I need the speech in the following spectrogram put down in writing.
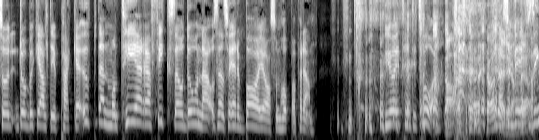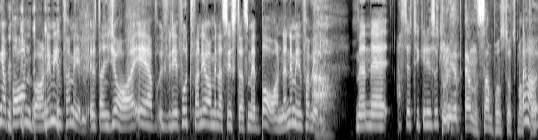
Så då brukar jag alltid packa upp den, montera, fixa och dona och sen så är det bara jag som hoppar på den. Jag är 32. Ja, det är Alltså, det, det ja. finns inga barnbarn i min familj utan jag är, det är fortfarande jag och mina systrar som är barnen i min familj. Men eh, alltså, jag tycker det är så Står du kul. helt ensam på en studsmatta? Ja.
